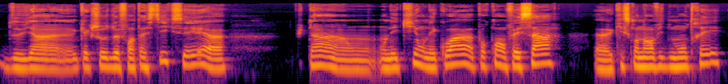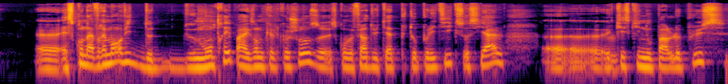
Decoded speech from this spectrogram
devient quelque chose de fantastique. C'est euh, putain, on, on est qui, on est quoi, pourquoi on fait ça, Euh, qu'est-ce qu'on a envie de montrer. Euh, Est-ce qu'on a vraiment envie de, de montrer, par exemple, quelque chose? Est-ce qu'on veut faire du théâtre plutôt politique, social? Euh, Mm. Qu'est-ce qui nous parle le plus?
